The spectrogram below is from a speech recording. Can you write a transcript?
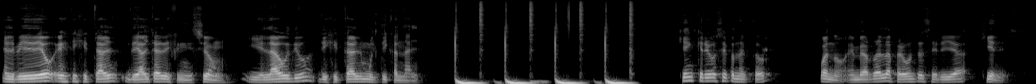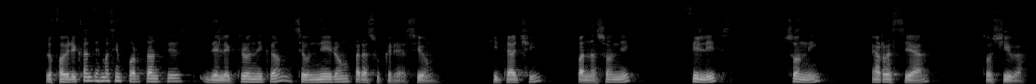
El video es digital de alta definición y el audio digital multicanal. ¿Quién creó ese conector? Bueno, en verdad la pregunta sería ¿quiénes? Los fabricantes más importantes de electrónica se unieron para su creación. Hitachi, Panasonic, Philips, Sony, RCA, Toshiba.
